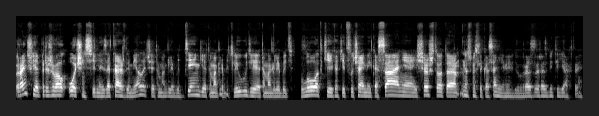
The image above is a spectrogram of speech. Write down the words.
Раньше я переживал очень сильно из-за каждой мелочи. Это могли быть деньги, это могли быть люди, это могли быть лодки, какие-то случайные касания, еще что-то. Ну, в смысле касания, я имею в виду, раз, разбитые яхты.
